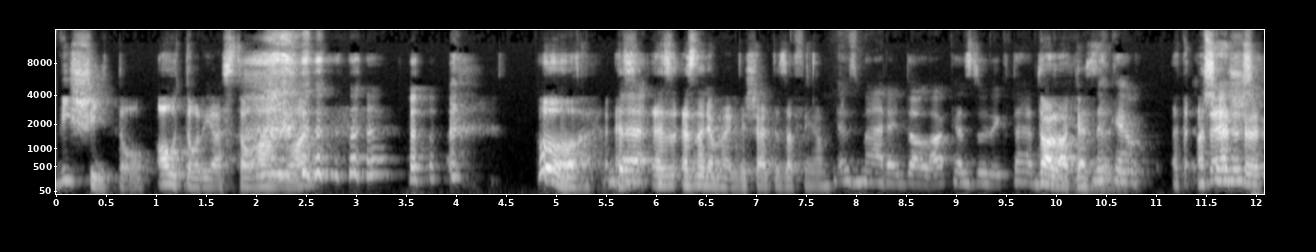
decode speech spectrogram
visító, autóriasztó hangon. Hú, ez, De- ez, ez nagyon megviselt ez a film. Ez már egy dallal kezdődik, tehát Dallal kezdődik. nekem Hát az Sajnos- első,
